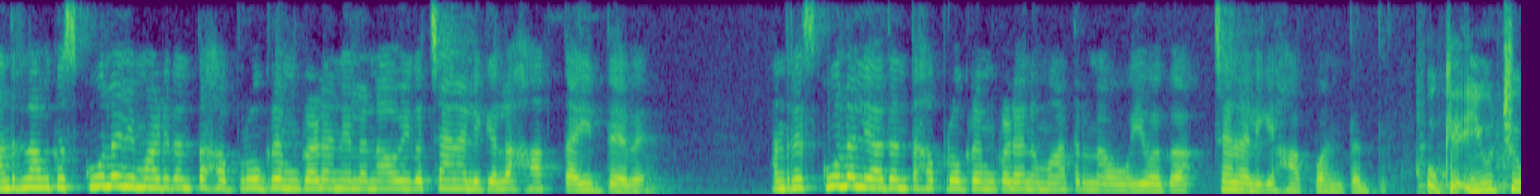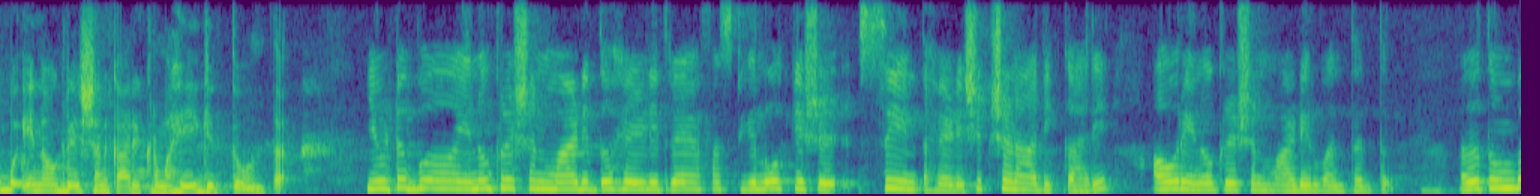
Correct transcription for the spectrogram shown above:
ಅಂದ್ರೆ ನಾವೀಗ ಸ್ಕೂಲಲ್ಲಿ ಮಾಡಿದಂತಹ ಪ್ರೋಗ್ರಾಮ್ಗಳನ್ನೆಲ್ಲ ನಾವೀಗ ಚಾನಲಿಗೆಲ್ಲ ಹಾಕ್ತಾ ಇದ್ದೇವೆ. ಅಂದರೆ ಸ್ಕೂಲಲ್ಲಿ ಆದಂತಹ ಪ್ರೋಗ್ರಾಮ್ಗಳನ್ನು ಮಾತ್ರ ನಾವು ಇವಾಗ ಚಾನಲಿಗೆ ಹಾಕುವಂಥದ್ದು. ಓಕೆ ಯೂಟ್ಯೂಬ್ ಇನೋಗ್ರೇಷನ್ ಕಾರ್ಯಕ್ರಮ ಹೇಗಿತ್ತು ಅಂತ? ಯೂಟ್ಯೂಬ್ ಇನೋಗ್ರೇಷನ್ ಮಾಡಿದ್ದು ಹೇಳಿದರೆ ಫಸ್ಟಿಗೆ ಲೋಕೇಶ್ ಸಿ ಅಂತ ಹೇಳಿ ಶಿಕ್ಷಣಾಧಿಕಾರಿ. ಅವರು ಇನೋಗ್ರೇಷನ್ ಮಾಡಿರುವಂಥದ್ದು ಅದು ತುಂಬ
